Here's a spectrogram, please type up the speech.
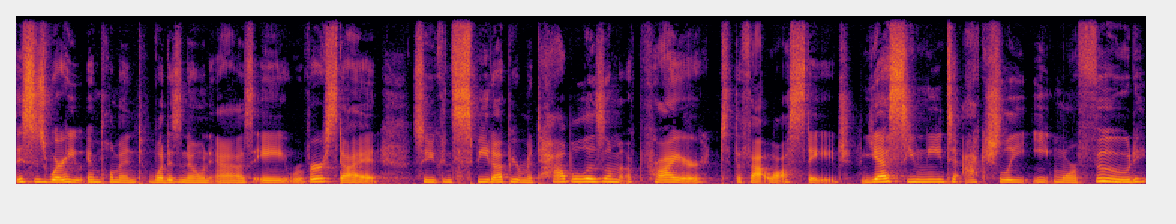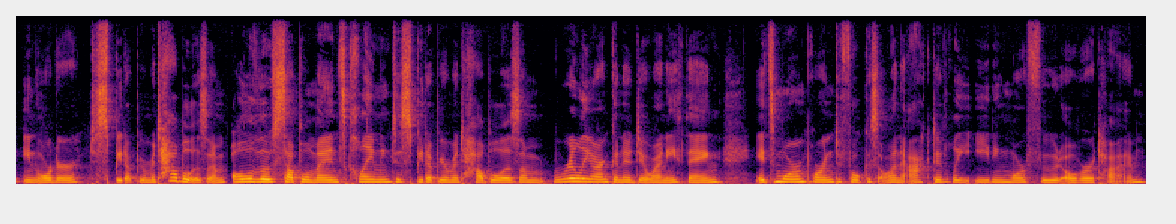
This is where you implement what is known as a reverse diet so you can speed up your metabolism prior to the fat loss stage. Yes, you need to actually eat more food in order to speed up your metabolism. All of those supplements claiming to speed up your metabolism really aren't going to do anything. It's more important to focus on actively eating more food over time.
